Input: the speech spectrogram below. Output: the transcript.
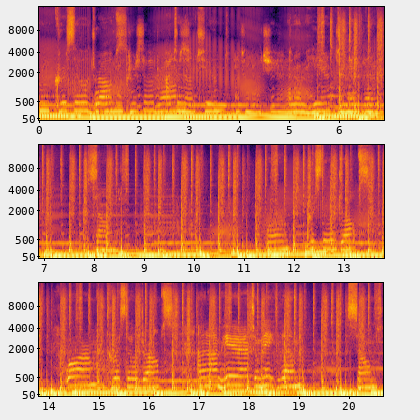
From crystal drops, From crystal drops I do not tuned, I do not tuned, and I'm here to make them sound. Warm crystal drops, warm crystal drops, and I'm here to make them sound.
